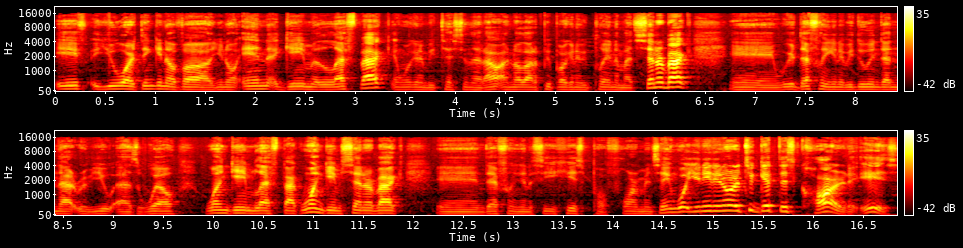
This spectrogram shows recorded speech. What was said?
if you are thinking of uh, you know end game left back and we're to be testing that out. I know a lot of people are to be playing him at center back and we're definitely to be doing that, that review as well. One game left back one game center back and definitely to see his performance and what you need in order to get this card is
